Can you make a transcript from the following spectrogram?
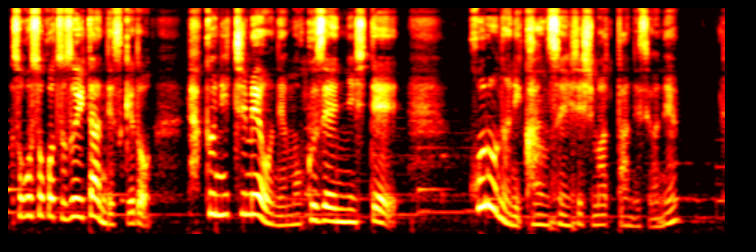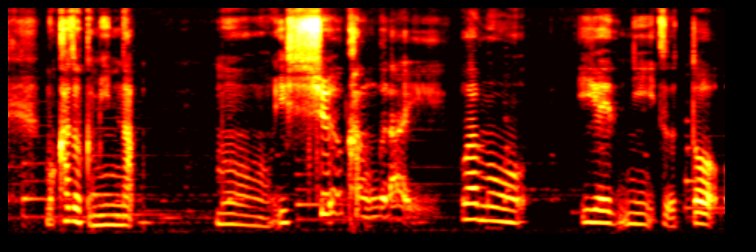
あ、そこそこ続いたんですけど、100日目をね、目前にして、コロナに感染してしまったんですよね。もう家族みんな。もう1週間ぐらいはもう家にずっと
